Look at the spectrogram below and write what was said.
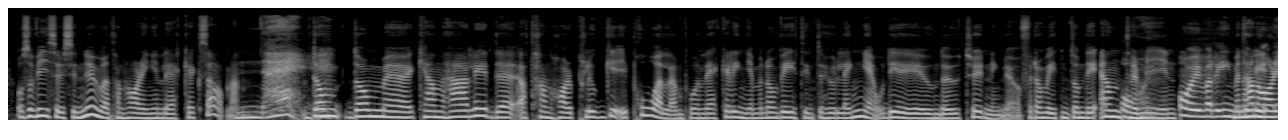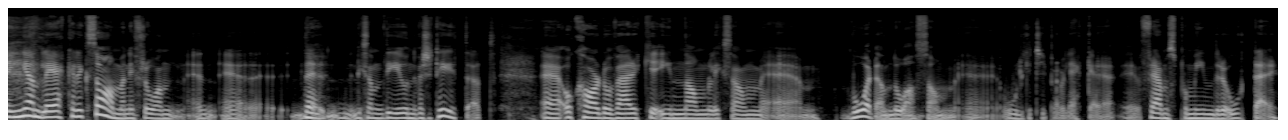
Och så visar det sig nu att han har ingen läkarexamen. Nej! De, de eh, kan härleda att han har pluggat i Polen på en läkarlinje men de vet inte hur länge och det är under utredning nu för de vet inte om det är en termin. Oj vad det inte Men han vet- har ingen läkarexamen ifrån eh, det, liksom det universitetet eh, och har då verkat inom liksom, eh, vården då som eh, olika typer av läkare, eh, främst på mindre orter.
